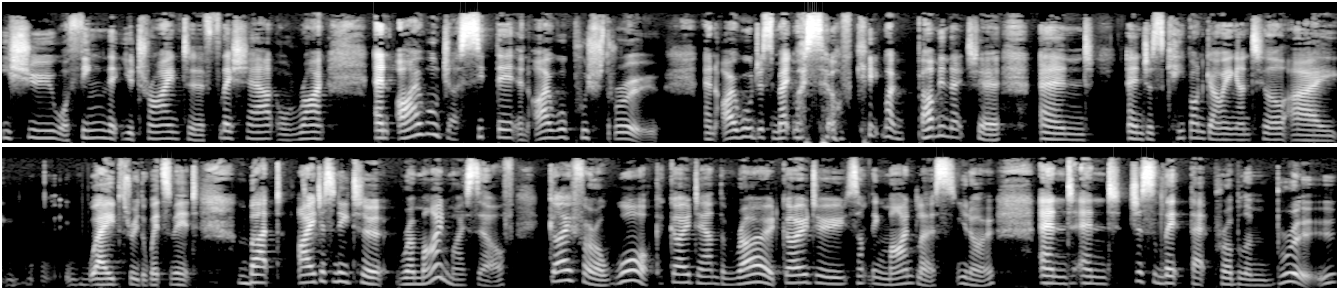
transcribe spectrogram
issue or thing that you're trying to flesh out or write. And I will just sit there and I will push through and I will just make myself keep my bum in that chair and and just keep on going until I wade through the wet cement. But I just need to remind myself go for a walk, go down the road, go do something mindless, you know, and and just let that problem brew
